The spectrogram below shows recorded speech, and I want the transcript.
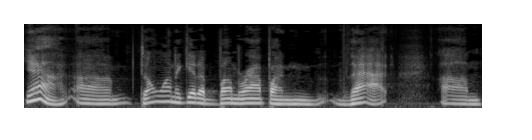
yeah, um, don't want to get a bum rap on that. Um,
